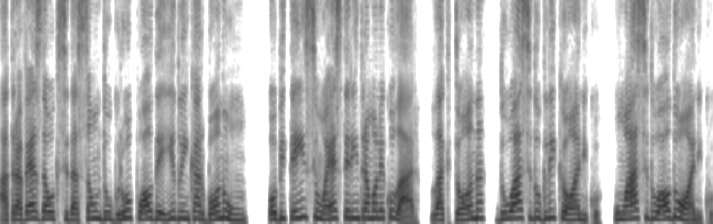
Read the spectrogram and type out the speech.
Através da oxidação do grupo aldeído em carbono 1, obtém-se um éster intramolecular, lactona, do ácido glicônico, um ácido aldoônico.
